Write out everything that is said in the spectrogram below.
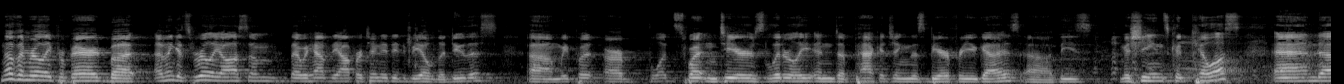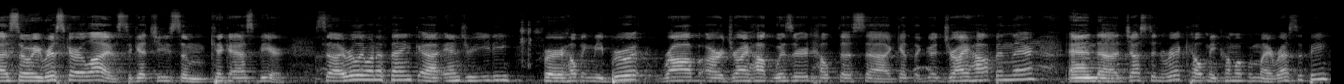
nothing really prepared, but I think it's really awesome that we have the opportunity to be able to do this. Um, we put our blood, sweat, and tears literally into packaging this beer for you guys. Uh, these machines could kill us, and uh, so we risk our lives to get you some kick ass beer. So I really want to thank uh, Andrew Eady for helping me brew it. Rob, our dry hop wizard, helped us uh, get the good dry hop in there. And uh, Justin Rick helped me come up with my recipe.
